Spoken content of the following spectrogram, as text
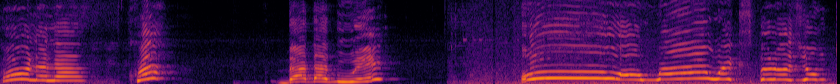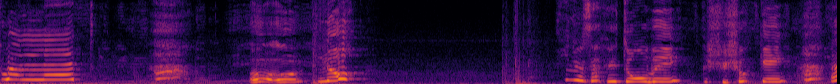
Oh là là. Quoi? Bababoué Oh Waouh Explosion de toilette. Oh oh Non. Il nous a fait tomber. Je suis choqué. Ah.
